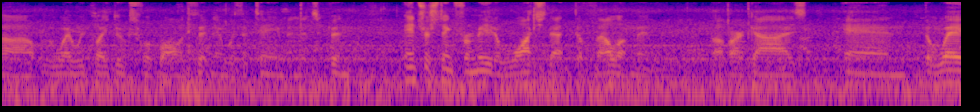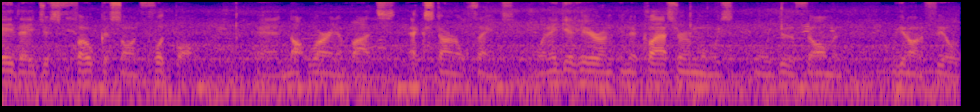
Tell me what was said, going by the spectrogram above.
uh, the way we play Dukes football and fitting in with the team. And it's been interesting for me to watch that development of our guys and the way they just focus on football and not worrying about external things. When they get here in, the classroom, when we, when we do the film and we get on the field,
